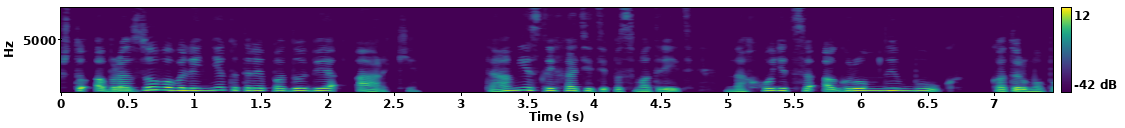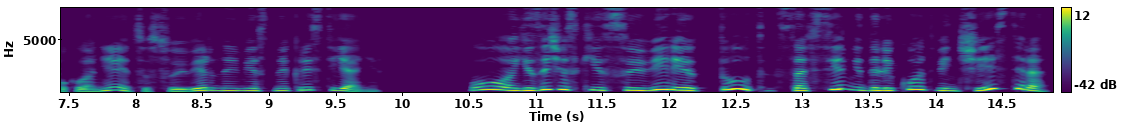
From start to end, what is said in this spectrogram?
что образовывали некоторое подобие арки. Там, если хотите посмотреть, находится огромный бук, которому поклоняются суеверные местные крестьяне. «О, языческие суеверия тут, совсем недалеко от Винчестера?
